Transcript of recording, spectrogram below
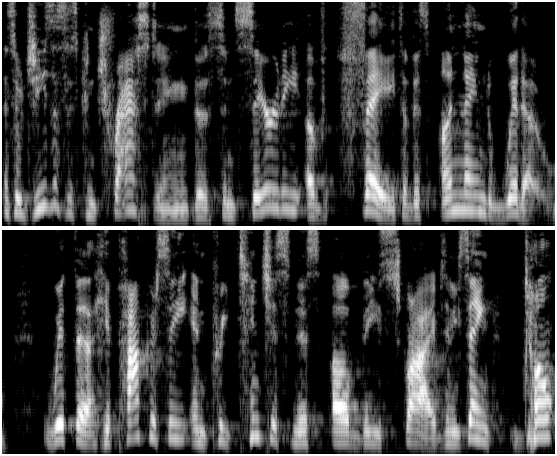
And so Jesus is contrasting the sincerity of faith of this unnamed widow with the hypocrisy and pretentiousness of these scribes. And he's saying, don't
